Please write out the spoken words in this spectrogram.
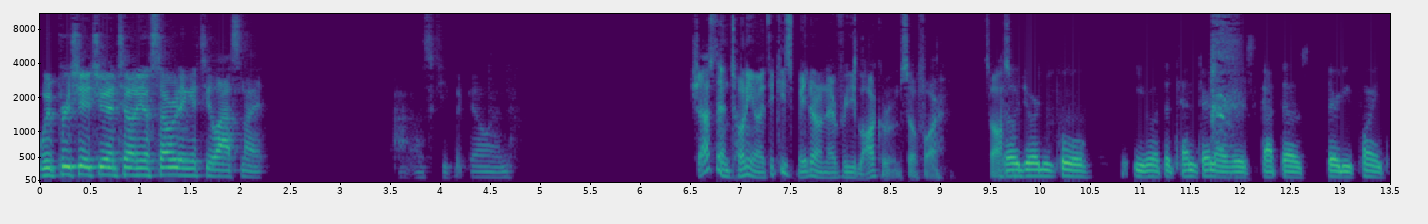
We, we appreciate you, Antonio. Sorry we didn't get to you last night. Right, let's keep it going. Shouts to Antonio. I think he's made it on every locker room so far. It's awesome. Go Jordan Poole, even with the 10 turnovers, got those 30 points.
